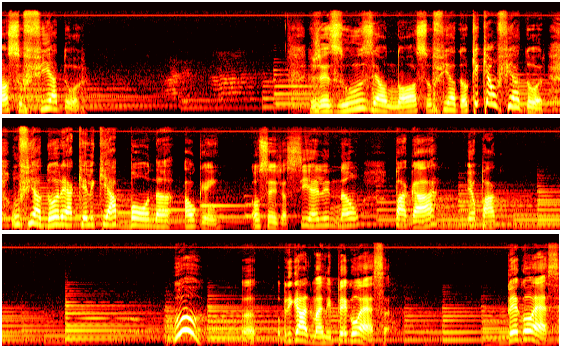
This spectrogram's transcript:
nosso fiador. Jesus é o nosso fiador. O que é um fiador? Um fiador é aquele que abona alguém. Ou seja, se ele não pagar, eu pago. Uh! Obrigado, Marlene. Pegou essa. Pegou essa.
